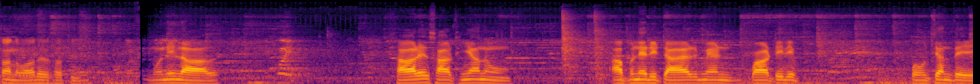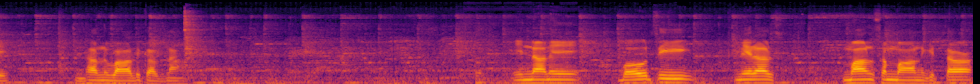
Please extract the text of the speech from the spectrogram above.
ਧੰਨਵਾਦ ਹੈ ਸਾਥੀ ਜੀ। ਮੁਨੀ ਲਾਲ ਸਾਰੇ ਸਾਥੀਆਂ ਨੂੰ ਆਪਣੇ ਰਿਟਾਇਰਮੈਂਟ ਪਾਰਟੀ ਦੇ ਪਹੁੰਚਣ ਤੇ ਧੰਨਵਾਦ ਕਰਦਾ ਇਹਨਾਂ ਨੇ ਬਹੁਤ ਹੀ ਮੇਰਾ ਮਾਨ ਸਨਮਾਨ ਕੀਤਾ।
